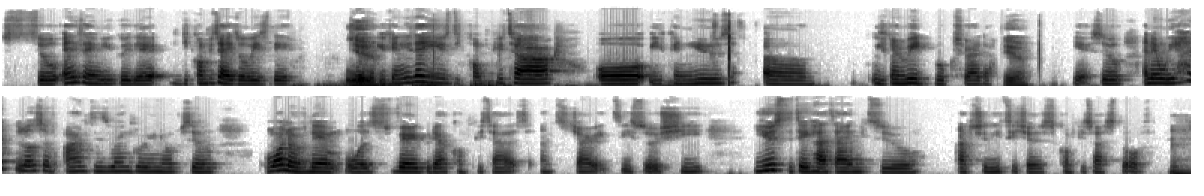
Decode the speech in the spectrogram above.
So anytime you go there, the computer is always there. So Yeah. you can either use the computer or you can use um you can read books rather Yeah. yeah so and then we had lots of aunties when growing up so one of them was very good at computers and charity so she used to take her time to actually teach us computer stuff Mhm.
